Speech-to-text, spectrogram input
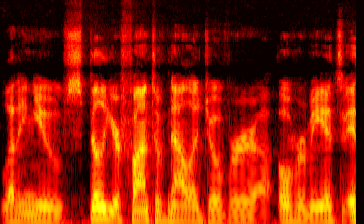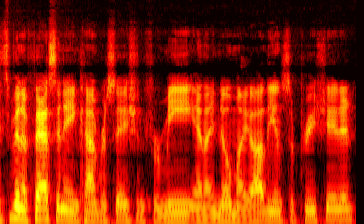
letting you spill your font of knowledge over uh, over me. It's it's been a fascinating conversation for me, and I know my audience appreciated.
